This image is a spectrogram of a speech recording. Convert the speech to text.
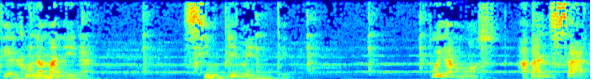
de alguna manera simplemente podamos avanzar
